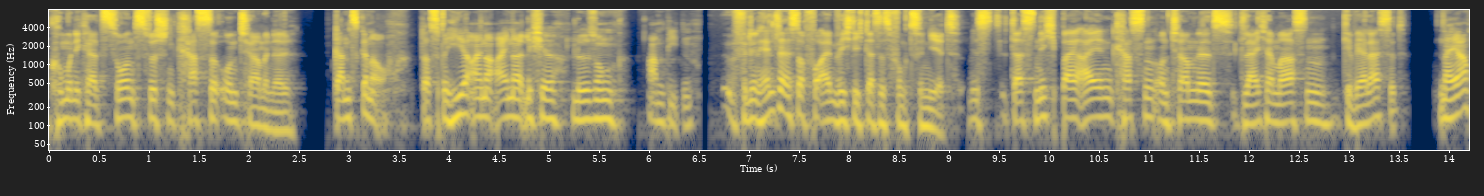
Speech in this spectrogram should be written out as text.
Kommunikation zwischen Kasse und Terminal. Ganz genau, dass wir hier eine einheitliche Lösung anbieten. Für den Händler ist doch vor allem wichtig, dass es funktioniert. Ist das nicht bei allen Kassen und Terminals gleichermaßen gewährleistet? Naja,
